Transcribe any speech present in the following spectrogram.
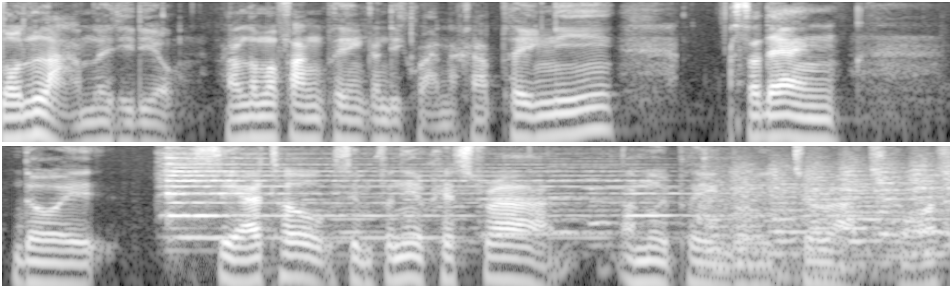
ล้นหลามเลยทีเดียว เรามาฟังเพลงกันดีกว่านะครับ เพลงนี้แสดงโดย Seattle Symphony Orchestra อำนวยเพลงโดย Gerard Schwartz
